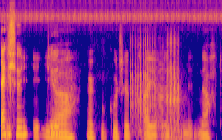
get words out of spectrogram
Dankeschön. Ja, gu- gute äh, Nacht.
